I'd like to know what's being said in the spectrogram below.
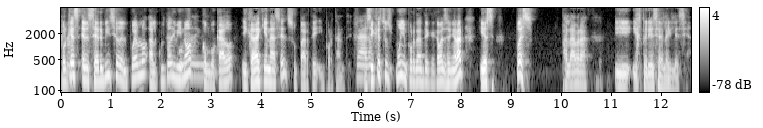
porque es el servicio del pueblo al culto, Al divino, culto divino. convocado y cada quien hace su parte importante. Claro. Así que esto es muy importante que acabas de señalar y es pues palabra y, y experiencia de la iglesia.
